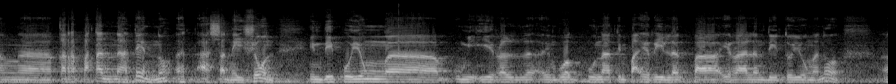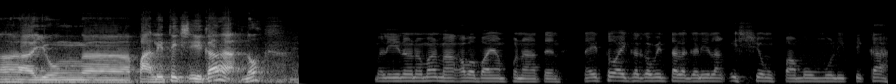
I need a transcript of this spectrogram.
ang ah, karapatan natin no? At, as a nation. Hindi po yung ah, umiiral, yung huwag po natin pairalan, pairalan dito yung ano, ah, yung ah, politics, ika nga, no? Malinaw naman mga kababayan po natin na ito ay gagawin talaga nilang isyong pamumulitika.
